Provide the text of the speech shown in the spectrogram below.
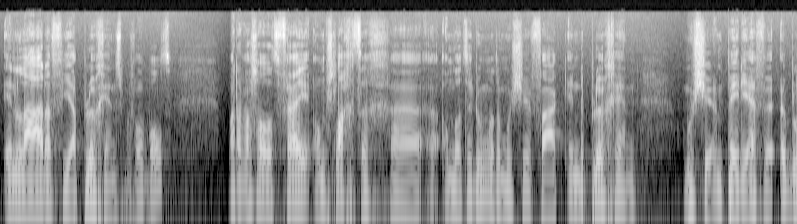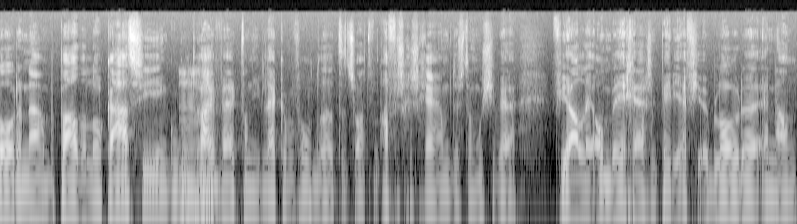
inladen via plugins bijvoorbeeld. Maar dat was altijd vrij omslachtig uh, om dat te doen. Want dan moest je vaak in de plugin moest je een pdf weer uploaden naar een bepaalde locatie. In Google Drive mm -hmm. werkt dan niet lekker bijvoorbeeld omdat het soort van af is geschermd. Dus dan moest je weer via allerlei omwegen ergens een pdfje uploaden. En dan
